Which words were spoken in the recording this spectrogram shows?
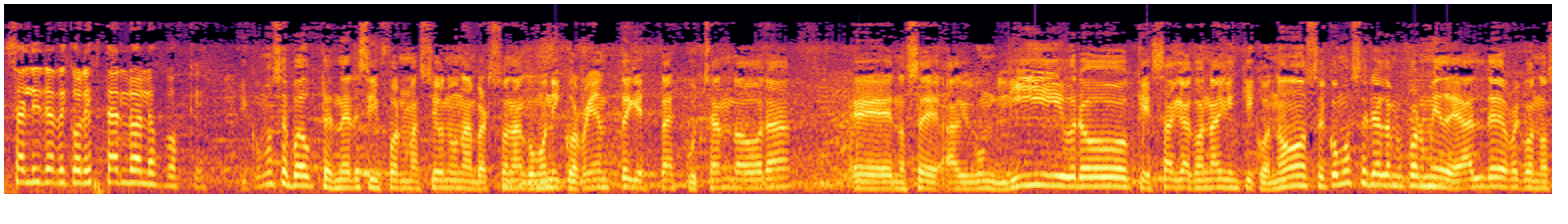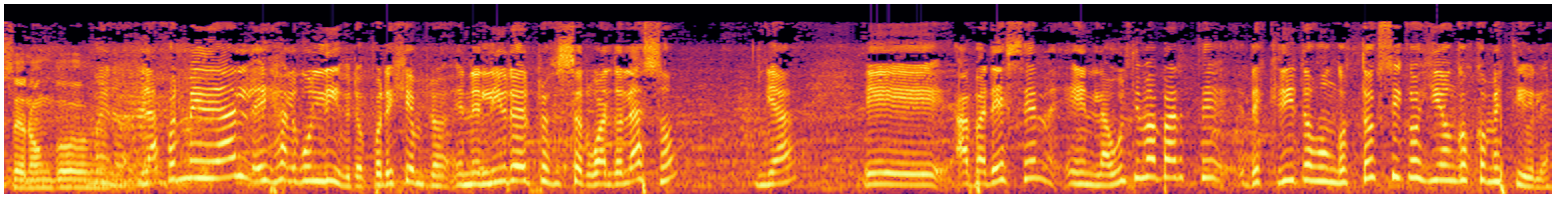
salir a recolectarlo a los bosques. ¿Y cómo se puede obtener esa información una persona común y corriente que está escuchando ahora, eh, no sé, algún libro, que salga con alguien que conoce? ¿Cómo sería la forma ideal de reconocer hongos? Bueno, la forma ideal es algún libro. Por ejemplo, en el libro del profesor Waldo Lazo, ya eh, aparecen en la última parte descritos hongos tóxicos y hongos comestibles,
